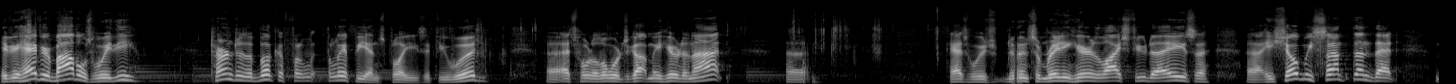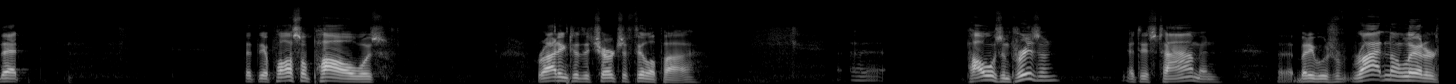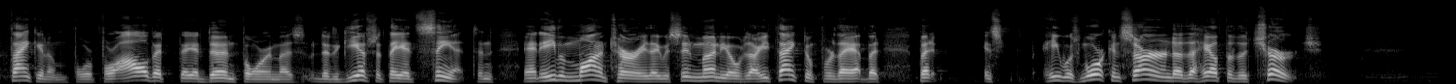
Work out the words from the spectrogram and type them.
If you have your Bibles with you, turn to the book of Philippians, please, if you would. Uh, that's where the Lord's got me here tonight. Uh, as we were doing some reading here the last few days, uh, uh, he showed me something that that that the Apostle Paul was writing to the church of Philippi. Uh, Paul was in prison at this time, and uh, but he was writing a letter thanking them for, for all that they had done for him, as the, the gifts that they had sent, and, and even monetary, they would send money over there. He thanked them for that, but, but he was more concerned of the health of the church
